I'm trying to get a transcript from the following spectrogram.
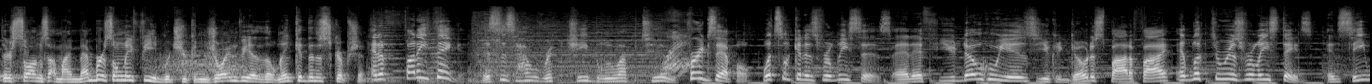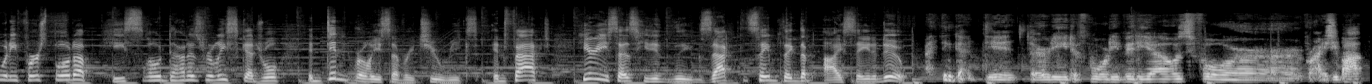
their songs on my members only feed, which you can join via the link in the description. And a funny thing, this is how Rick G blew up too. For example, let's look at his releases, and if you know who he is, you can go to Spotify and look through his release dates and see when he first blew up, he slowed down his release schedule and didn't release every two weeks. In fact, here he says he did the exact same thing that I say to do. I think I did 30 to 40 videos for, for Icy Pop.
